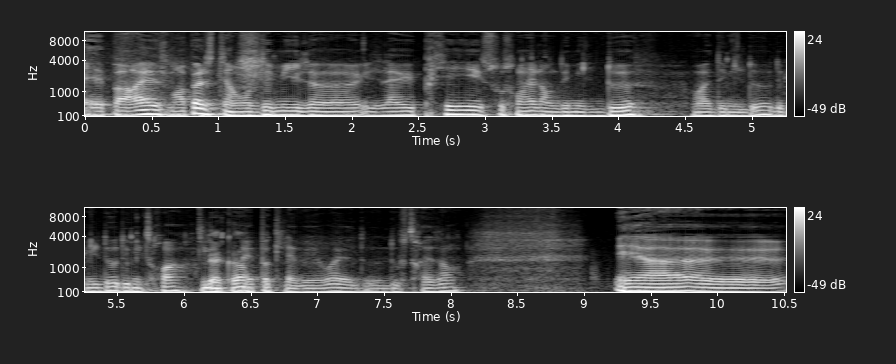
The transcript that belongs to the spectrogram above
Et pareil, je me rappelle, c'était en 2000, euh, il l'avait pris sous son aile en 2002. Ouais, 2002, 2002, 2003. D'accord. À l'époque, il avait ouais, 12-13 ans. Et, euh,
